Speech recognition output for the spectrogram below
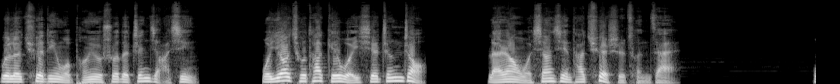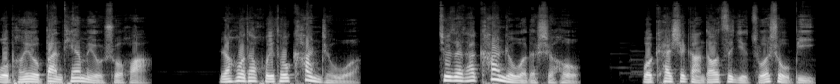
为了确定我朋友说的真假性，我要求他给我一些征兆，来让我相信他确实存在。我朋友半天没有说话，然后他回头看着我。就在他看着我的时候，我开始感到自己左手臂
